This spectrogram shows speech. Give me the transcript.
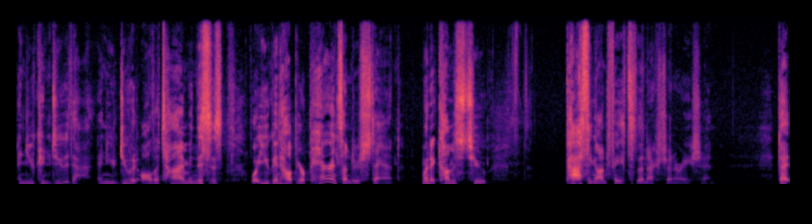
And you can do that, and you do it all the time. And this is what you can help your parents understand when it comes to passing on faith to the next generation. That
